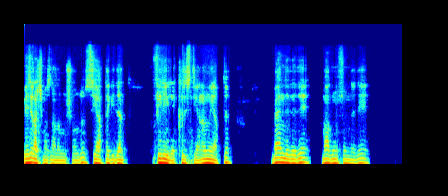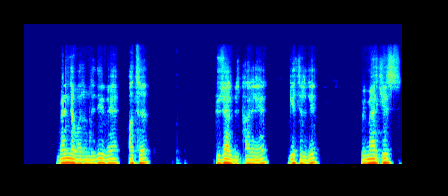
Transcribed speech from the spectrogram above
Vezir açmasına alınmış oldu. Siyahta giden filiyle Christian onu yaptı. Ben de dedi Magnus'un dedi ben de varım dedi ve atı güzel bir kareye getirdi ve merkez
